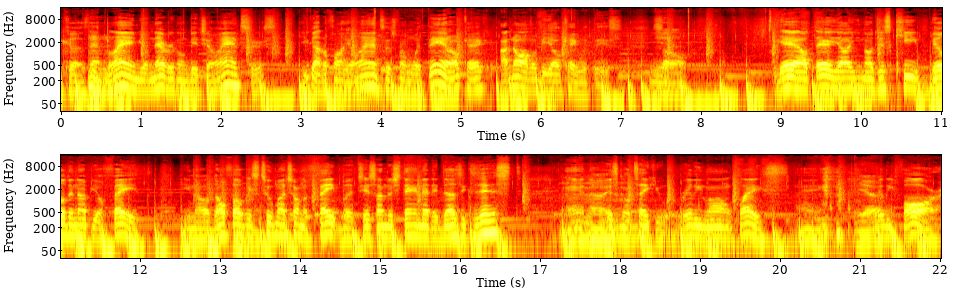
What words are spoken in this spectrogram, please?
Because that blame, you're never gonna get your answers. You gotta find your answers from within. Okay, I know I'm gonna be okay with this. So yeah, out there, y'all, you know, just keep building up your faith. You know, don't focus too much on the fate, but just understand that it does exist. And uh, it's gonna take you a really long place. And Yeah. really far.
